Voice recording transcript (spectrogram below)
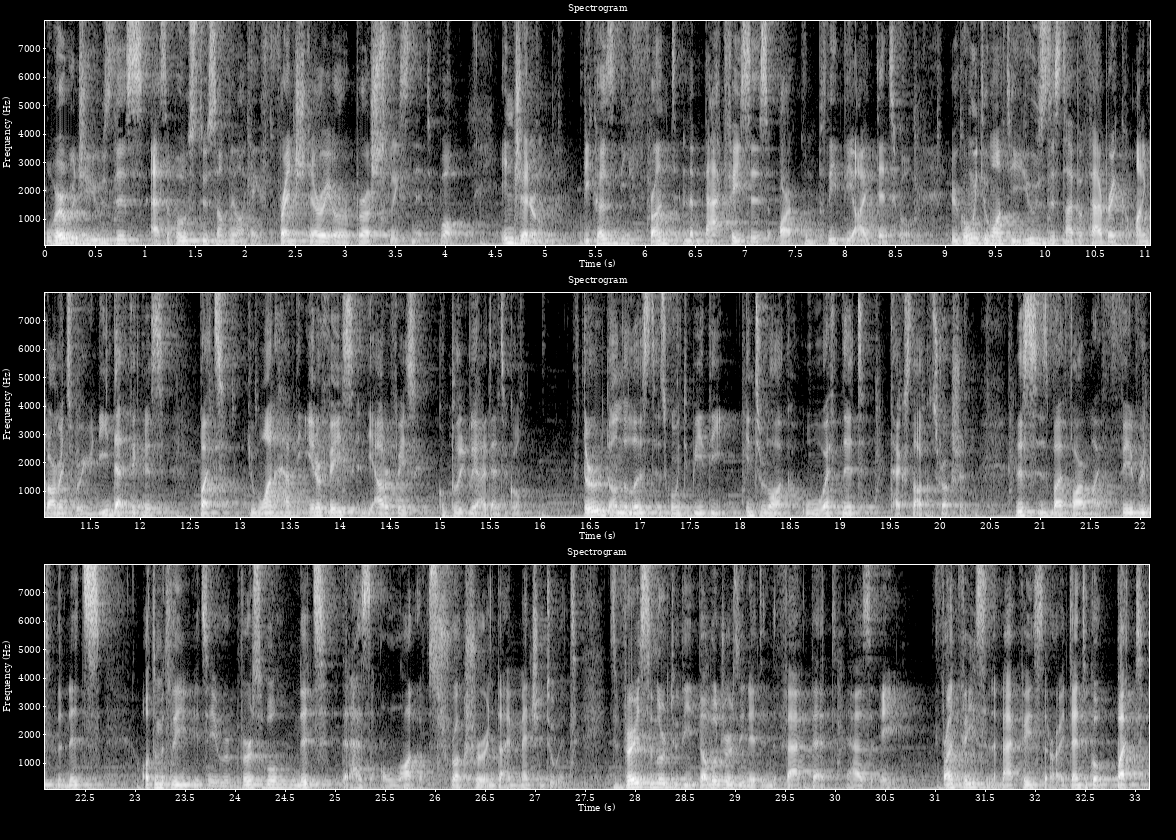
Where would you use this as opposed to something like a French terry or a brush fleece knit? Well, in general, because the front and the back faces are completely identical, you're going to want to use this type of fabric on garments where you need that thickness, but you want to have the inner face and the outer face completely identical. Third on the list is going to be the interlock weft knit textile construction. This is by far my favorite of the knits. Ultimately, it's a reversible knit that has a lot of structure and dimension to it. It's very similar to the double jersey knit in the fact that it has a front face and a back face that are identical, but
